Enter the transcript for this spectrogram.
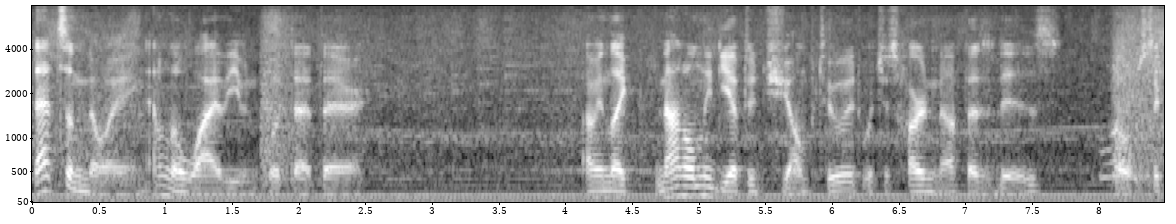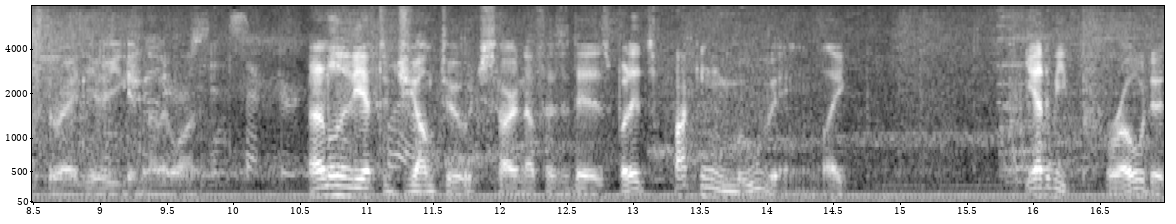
that's annoying. I don't know why they even put that there. I mean, like, not only do you have to jump to it, which is hard enough as it is. Oh, stick to the right here, you get another one. Not only do you have to jump to it, which is hard enough as it is, but it's fucking moving. Like, you gotta be pro to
